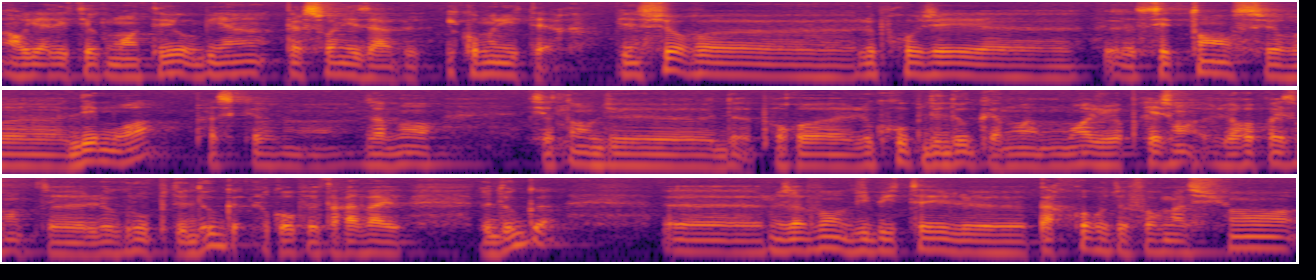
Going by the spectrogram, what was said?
en réalité augmentée ou bien personnalisables et communautaires. Bien sûr, euh, le projet euh, s'étend sur des mois, parce que nous avons s'étend de, pour le groupe de Doug. Moi, je, représente, je, représente, le groupe de Doug, le groupe de travail de Doug. nous avons débuté le parcours de formation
